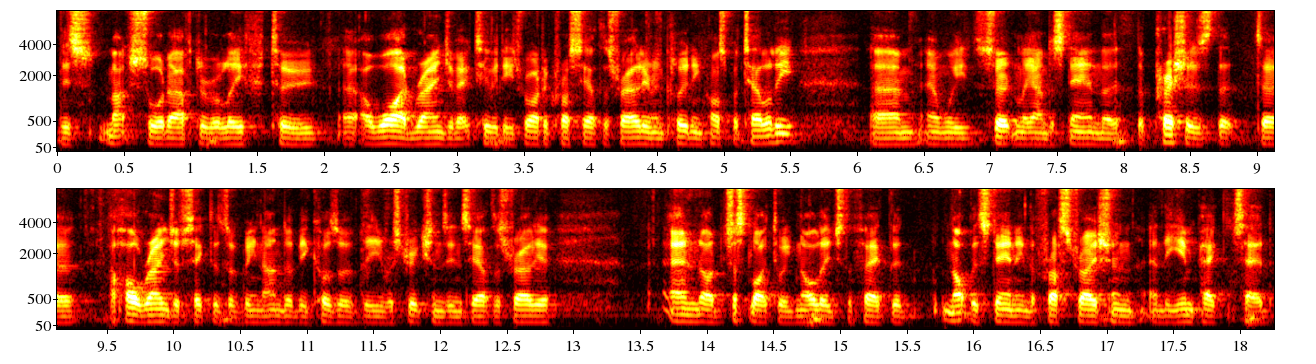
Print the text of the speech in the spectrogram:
this much sought after relief to uh, a wide range of activities right across South Australia, including hospitality. Um, and we certainly understand the, the pressures that uh, a whole range of sectors have been under because of the restrictions in South Australia. And I'd just like to acknowledge the fact that, notwithstanding the frustration and the impact it's had,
